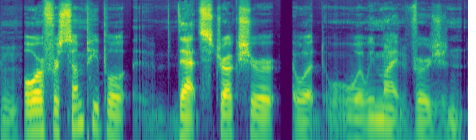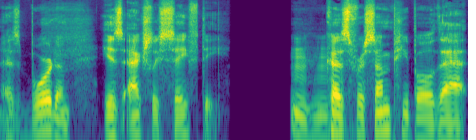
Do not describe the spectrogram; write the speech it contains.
Hmm. or for some people that structure what what we might version as boredom is actually safety mm-hmm. because for some people that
